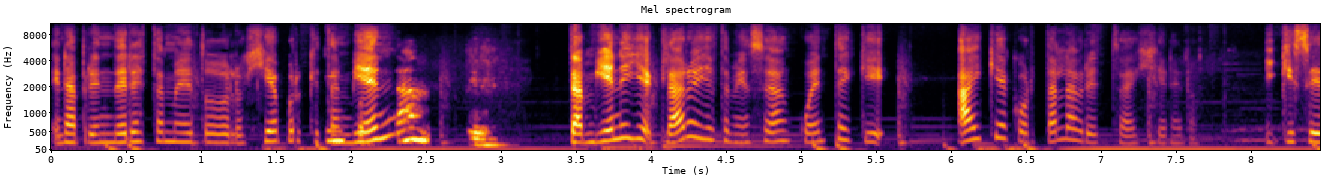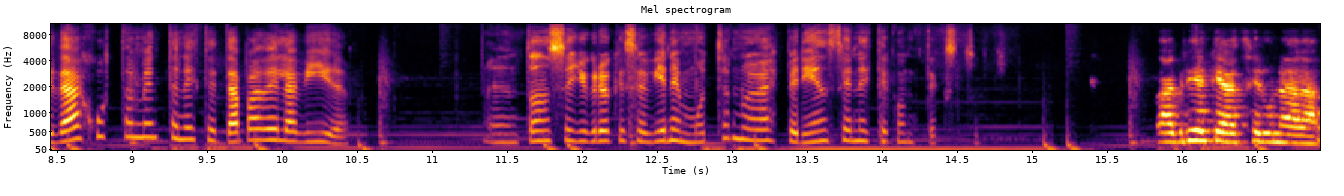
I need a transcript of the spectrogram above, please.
en aprender esta metodología porque también, también ella, claro, ellas también se dan cuenta de que hay que acortar la brecha de género y que se da justamente en esta etapa de la vida. Entonces yo creo que se vienen muchas nuevas experiencias en este contexto habría que hacer una,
